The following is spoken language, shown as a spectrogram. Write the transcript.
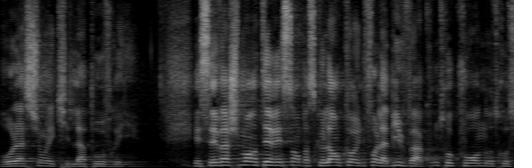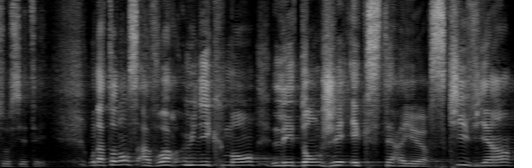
relation et qui l'appauvrit. Et c'est vachement intéressant parce que là, encore une fois, la Bible va à contre-courant de notre société. On a tendance à voir uniquement les dangers extérieurs, ce qui vient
